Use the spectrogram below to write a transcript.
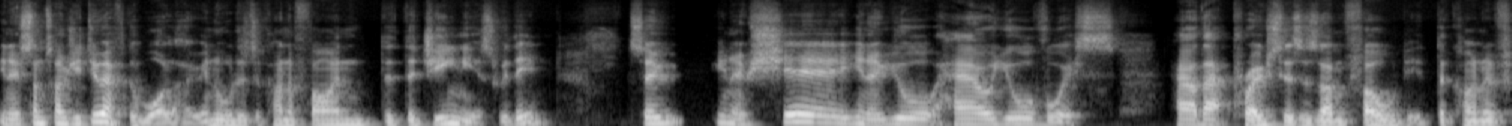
you know, sometimes you do have to wallow in order to kind of find the, the genius within. So you know share you know your how your voice how that process has unfolded the kind of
